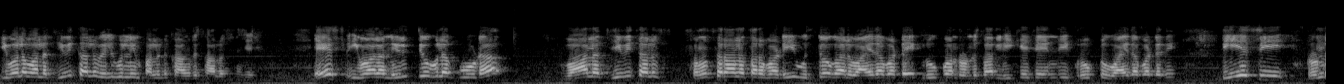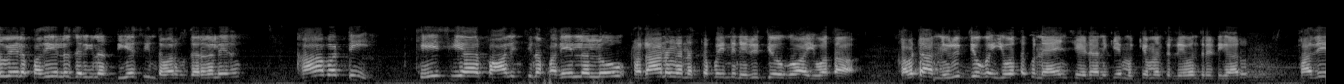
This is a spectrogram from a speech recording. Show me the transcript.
ఇవాళ వాళ్ళ జీవితాల్లో వెలుగులు నింపాలని కాంగ్రెస్ ఆలోచన చేసింది. ఎస్ ఇవాళ నిరుద్యోగులకు కూడా వాళ్ళ జీవితాలు సంవత్సరాల తరబడి ఉద్యోగాలు వాయిదా పడ్డాయి. గ్రూప్ వన్ రెండు సార్లు లీకేజ్ అయింది. గ్రూప్ టూ వాయిదా పడ్డది. డిఎస్సి రెండు వేల పదిహేడులో జరిగిన డిఎస్సి ఇంతవరకు జరగలేదు. కాబట్టి కేసీఆర్ పాలించిన పదేళ్ళలో ప్రధానంగా నష్టపోయింది నిరుద్యోగ యువత. కాబట్టి ఆ నిరుద్యోగ యువతకు న్యాయం చేయడానికి ముఖ్యమంత్రి రేవంత్ రెడ్డి గారు పదే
